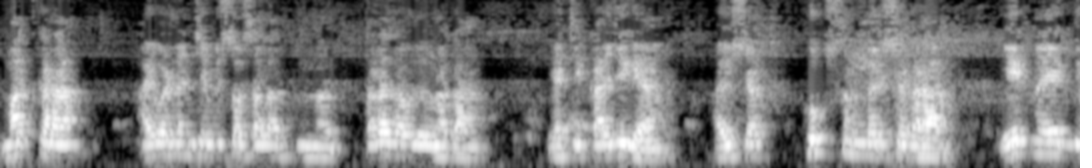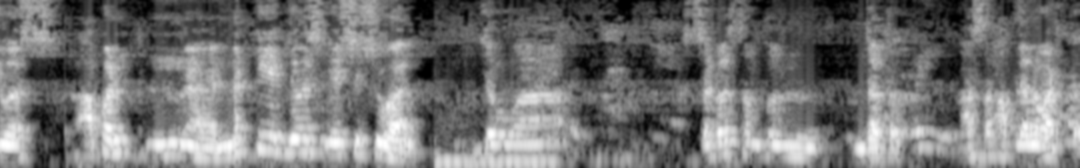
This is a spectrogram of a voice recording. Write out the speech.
मात करा. आईवडिलांच्या विश्वासाला तडा जाऊ देऊ नका. याची काळजी घ्या. आयुष्यात खूप संघर्ष करा. एक ना एक दिवस आपण नक्की एक दिवस यशस्वी व्हाल. जेव्हा सगळं संपून जातं असं आपल्याला वाटतं.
